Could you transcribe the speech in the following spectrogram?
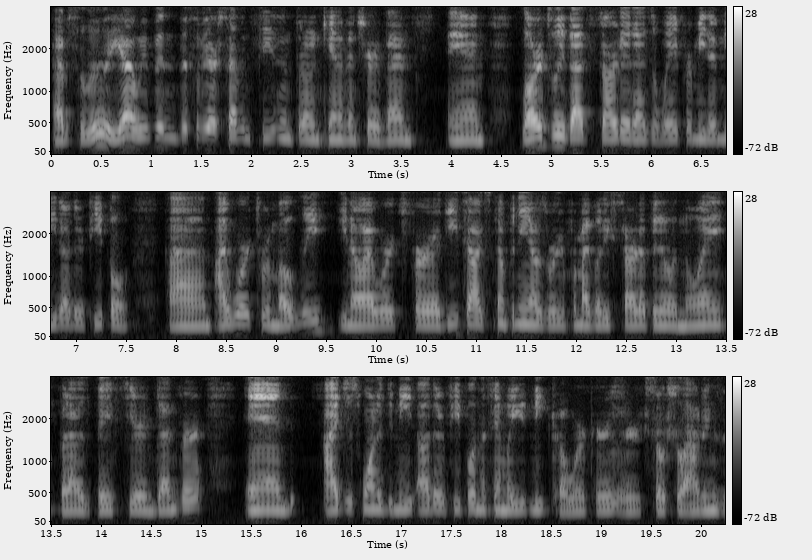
Absolutely, yeah. We've been this will be our seventh season throwing CannaVenture events, and largely that started as a way for me to meet other people. Um, I worked remotely. You know, I worked for a detox company. I was working for my buddy's startup in Illinois, but I was based here in Denver. And I just wanted to meet other people in the same way you'd meet coworkers or social outings,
